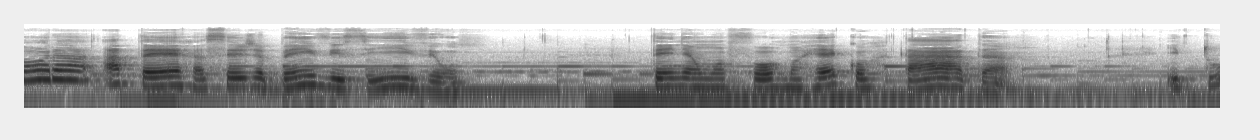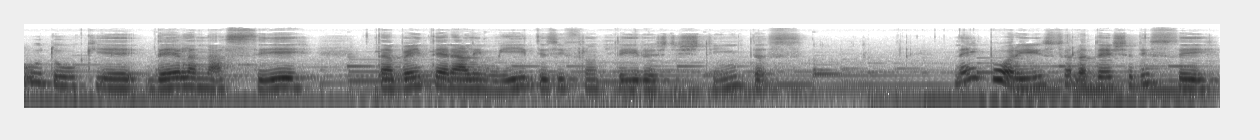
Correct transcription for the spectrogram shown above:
Embora a terra seja bem visível, tenha uma forma recortada e tudo o que dela nascer também terá limites e fronteiras distintas, nem por isso ela deixa de ser,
